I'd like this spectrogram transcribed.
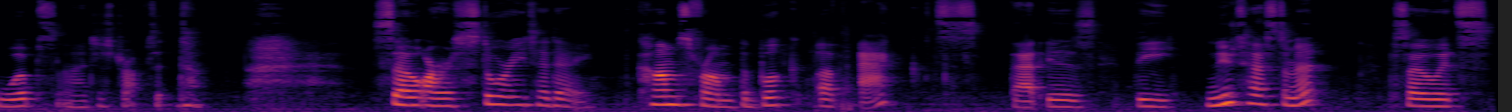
Whoops, I just dropped it. so our story today comes from the book of Acts. That is the New Testament. So it's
